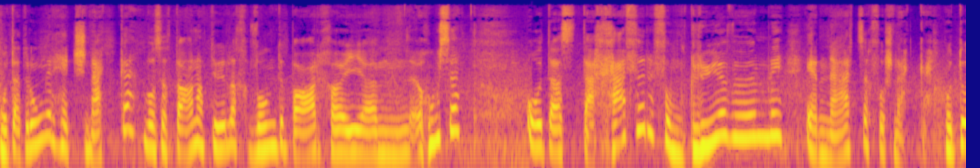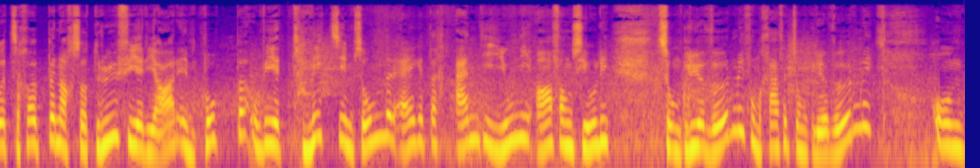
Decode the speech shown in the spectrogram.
Und da drunter hat Schnecken, die sich da natürlich wunderbar können, ähm, hausen und dass der Käfer vom Glühwürmli ernährt sich von Schnecken. Und tut sich etwa nach so drei, vier Jahren im Puppen und wird mit im Sommer eigentlich Ende Juni, Anfang Juli zum Glühwürmli, vom Käfer zum Glühwürmli. Und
